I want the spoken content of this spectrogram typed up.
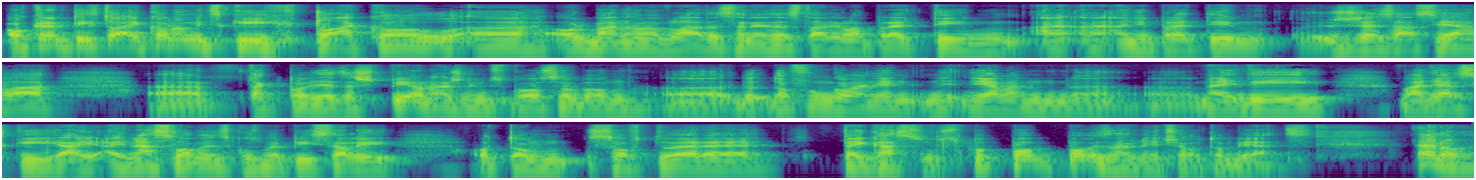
Okrem týchto ekonomických tlakov uh, Orbánova vláda sa nezastavila predtým, ani predtým, že zasiahla Uh, tak povedať, špionážnym spôsobom uh, do, do fungovania nielen médií maďarských, aj, aj na Slovensku sme písali o tom softvere Pegasus. Po, po, povedz nám niečo o tom viac. Áno,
